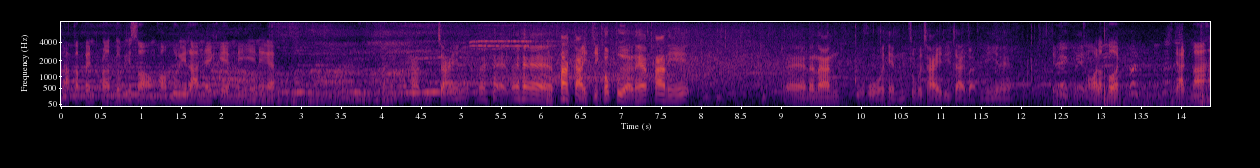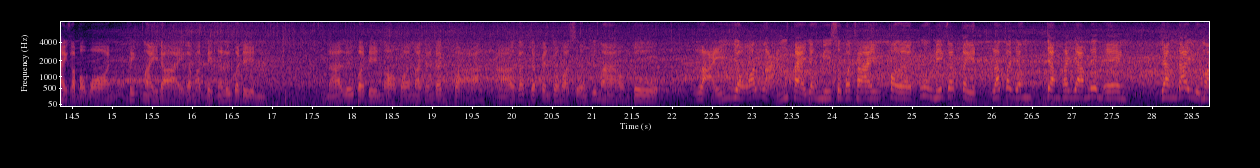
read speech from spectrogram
แล้วก็เป็นประตูที่ 2 ของบุรีรัมย์ในเกมนี้นะครับท่าดีใจนี่แม่แม่ท่าไก่จิกเขาวเปลือกนะครับท่านี้แม่ นานๆโอ้โหเห็นสุภชัยดีใจแบบนี้นะฮะกรกฎยัดมาให้กับบวรพลิกไม่ได้ก็มาติดนฤบดินทร์นฤบดินทร์ออกบอลมาทางด้านขวาหาแล้วก็จะเป็นจังหวะสวนขึ้นมาอองตู ไหลย้อนหลังแต่ยังมีสุภชัย เปิดลูกนี้ก็ติด แล้วก็ยังยังพยายามเล่นเอง ยังได้อยู่ไหม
